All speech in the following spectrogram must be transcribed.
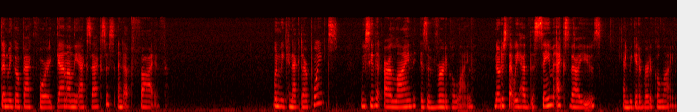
Then we go back 4 again on the x-axis and up 5. When we connect our points, we see that our line is a vertical line. Notice that we have the same x values and we get a vertical line.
